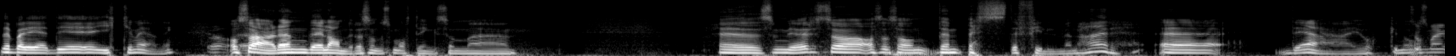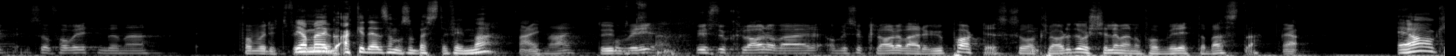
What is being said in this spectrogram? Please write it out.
Det, bare, det gir ikke mening. Og så er det en del andre sånne småting som eh, eh, Som gjør Så altså sånn Den beste filmen her, eh, det er jo ikke noe så, meg, så favoritten din er Favorittfilmen Ja, men? Er ikke det det samme som beste film, da? Nei. Nei. Du- hvis, du klarer å være, og hvis du klarer å være upartisk, så klarer du å skille mellom favoritt og beste. Ja, ok.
